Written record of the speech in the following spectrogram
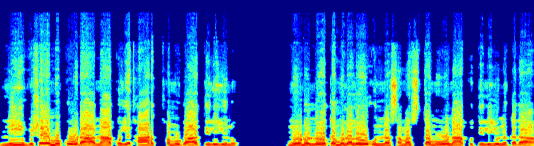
నీ విషయము కూడా నాకు యథార్థముగా తెలియును. మూడు లోకములలో ఉన్న సమస్తము నాకు తెలియును కదా.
